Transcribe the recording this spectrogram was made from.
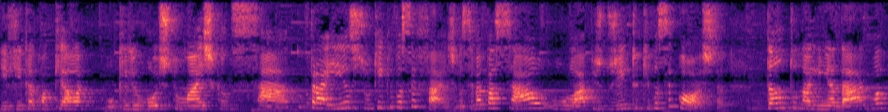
e fica com aquela, aquele rosto mais cansado. Para isso, o que, que você faz? Você vai passar o lápis do jeito que você gosta, tanto na linha d'água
